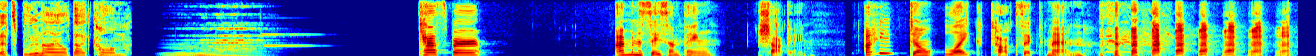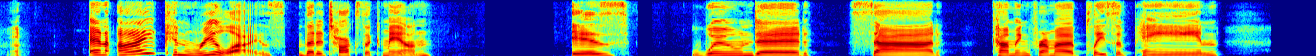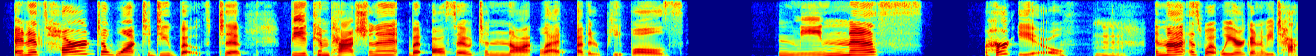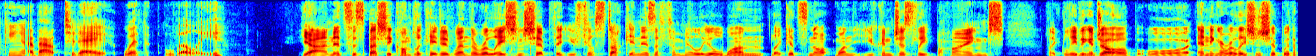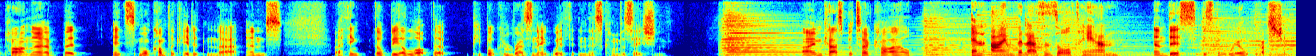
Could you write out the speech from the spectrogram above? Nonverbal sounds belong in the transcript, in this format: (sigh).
That's BlueNile.com. Casper, I'm going to say something shocking. I don't like toxic men. (laughs) and I can realize that a toxic man is wounded, sad, coming from a place of pain. And it's hard to want to do both, to be compassionate, but also to not let other people's meanness hurt you. Mm. And that is what we are going to be talking about today with Lily. Yeah, and it's especially complicated when the relationship that you feel stuck in is a familial one. Like it's not one that you can just leave behind, like leaving a job or ending a relationship with a partner, but it's more complicated than that. And I think there'll be a lot that people can resonate with in this conversation. I'm Casper ter Kuile. And I'm Vanessa Zoltan. And this is The Real Question.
